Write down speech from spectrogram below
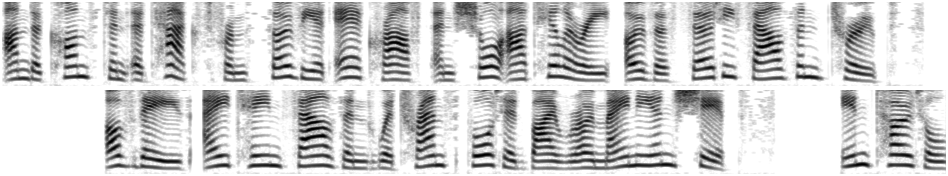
under constant attacks from Soviet aircraft and shore artillery, over 30,000 troops. Of these, 18,000 were transported by Romanian ships. In total,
